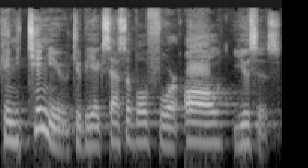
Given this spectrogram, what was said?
continue to be accessible for all uses.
